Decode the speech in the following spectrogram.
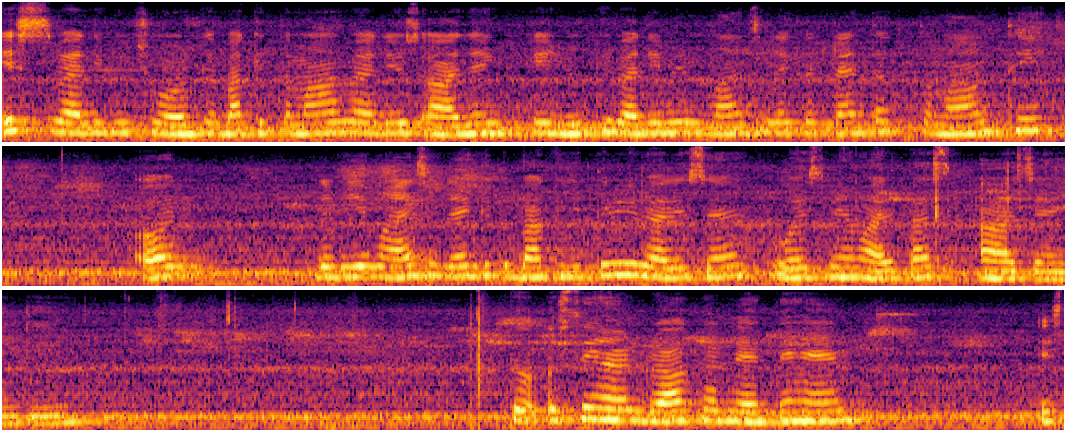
इस वैल्यू को छोड़ के बाकी तमाम वैल्यूज़ आ जाएँगी क्योंकि यू की वैल्यू में वन से लेकर टेन तक तमाम थी। और जब ये माइनस हो जाएँगे तो बाकी जितनी भी वैल्यूज़ हैं, वो इसमें हमारे पास आ जाएँगी। तो उसे हम ड्रा कर लेते हैं इस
